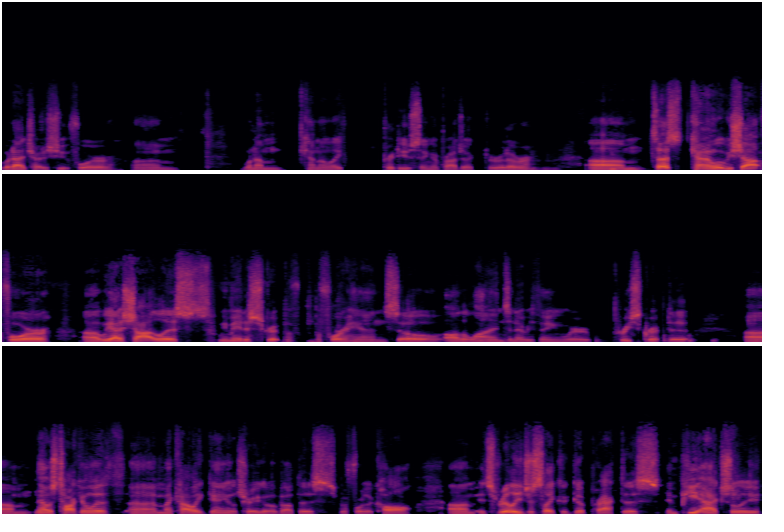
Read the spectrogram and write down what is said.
what I try to shoot for um, when I'm kind of like producing a project or whatever. Mhm. Um, Mhm. So that's kind of what we shot for. Uh, we had a shot list. We made a script bef- beforehand, so all the lines and everything were pre-scripted. Um, and I was talking with uh, my colleague Daniel Trago about this before the call. Um, it's really just like a good practice, and Pete actually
